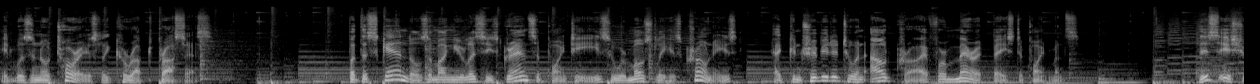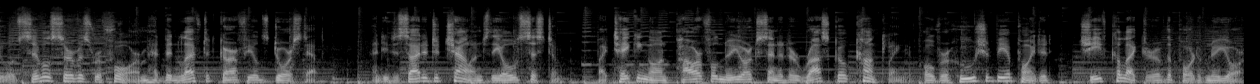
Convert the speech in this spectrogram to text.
It was a notoriously corrupt process. But the scandals among Ulysses Grant's appointees, who were mostly his cronies, had contributed to an outcry for merit-based appointments. This issue of civil service reform had been left at Garfield's doorstep, and he decided to challenge the old system by taking on powerful New York Senator Roscoe Conkling over who should be appointed chief collector of the Port of New York.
